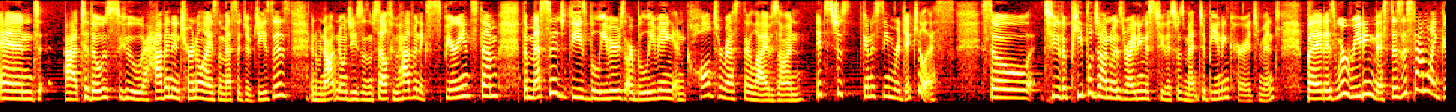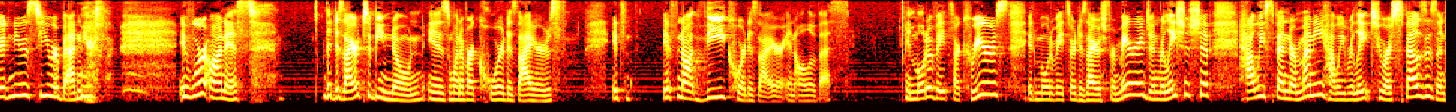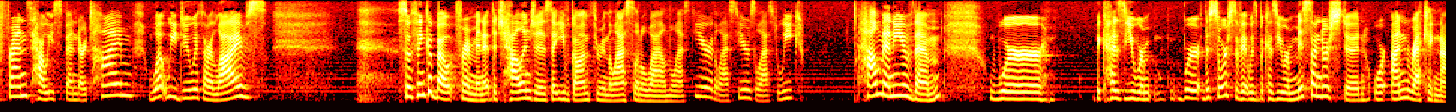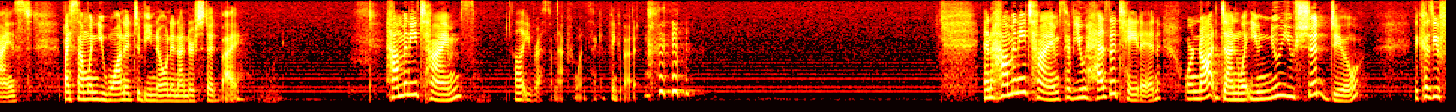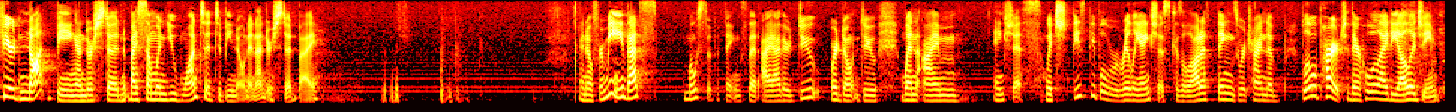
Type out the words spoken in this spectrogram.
And uh, to those who haven't internalized the message of Jesus and have not known Jesus himself, who haven't experienced them, the message these believers are believing and called to rest their lives on, it's just going to seem ridiculous. So, to the people John was writing this to, this was meant to be an encouragement. But as we're reading this, does this sound like good news to you or bad news? if we're honest, the desire to be known is one of our core desires. It's, if not the core desire in all of us. It motivates our careers, it motivates our desires for marriage and relationship, how we spend our money, how we relate to our spouses and friends, how we spend our time, what we do with our lives. So, think about for a minute the challenges that you've gone through in the last little while, in the last year, the last years, the last week. How many of them were because you were, were, the source of it was because you were misunderstood or unrecognized by someone you wanted to be known and understood by. How many times, I'll let you rest on that for one second, think about it. and how many times have you hesitated or not done what you knew you should do because you feared not being understood by someone you wanted to be known and understood by? I know for me, that's most of the things that I either do or don't do when I'm anxious, which these people were really anxious because a lot of things were trying to blow apart their whole ideology.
